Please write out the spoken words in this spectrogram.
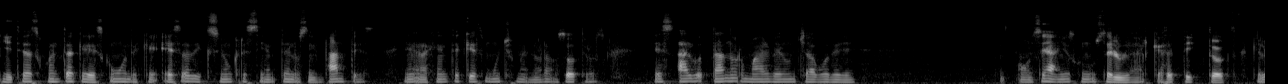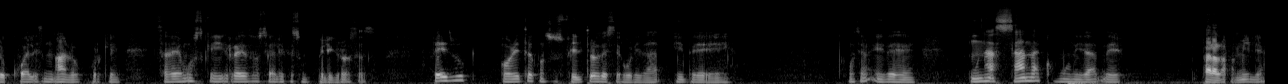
Y te das cuenta que es como de que esa adicción creciente en los infantes, en la gente que es mucho menor a nosotros, es algo tan normal ver un chavo de 11 años con un celular que hace TikToks, que lo cual es malo porque sabemos que hay redes sociales que son peligrosas. Facebook ahorita con sus filtros de seguridad y de ¿cómo se llama? y de una sana comunidad de para la familia,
